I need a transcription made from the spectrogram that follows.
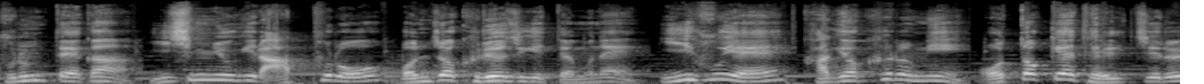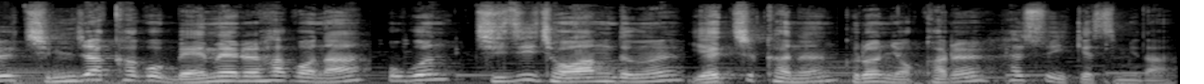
구름대가 26일 앞으로 먼저 그려지기 때문에 이후에 가격 흐름이 어떻게 될지를 짐작하고 매매를 하거나 혹은 지지 저항 등을 예측하는 그런 역할을 할 수 있겠습니다.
